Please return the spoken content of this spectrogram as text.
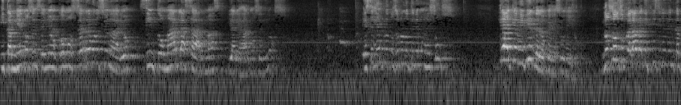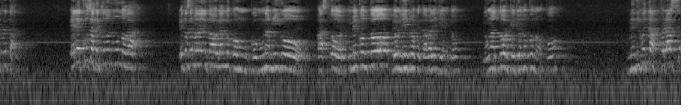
Y también nos enseñó cómo ser revolucionario sin tomar las armas y alejarnos de Dios. Ese ejemplo nosotros lo tenemos en Jesús. Que hay que vivir de lo que Jesús dijo. No son sus palabras difíciles de interpretar. Es la excusa que todo el mundo da. Esta semana yo estaba hablando con, con un amigo pastor y me contó de un libro que estaba leyendo un autor que yo no conozco, me dijo esta frase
